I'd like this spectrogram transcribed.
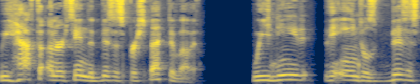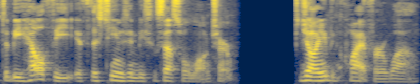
we have to understand the business perspective of it. We need the Angels' business to be healthy if this team is going to be successful long term. John, you've been quiet for a while.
